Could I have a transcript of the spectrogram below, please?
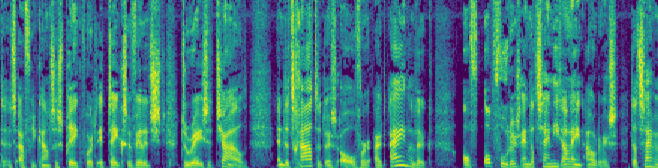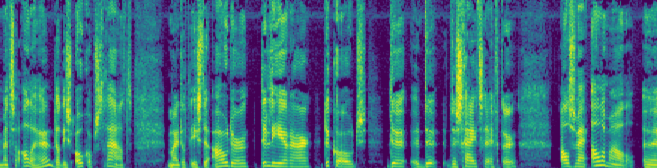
het Afrikaanse spreekwoord... it takes a village to raise a child. En dat gaat er dus over uiteindelijk of opvoeders, en dat zijn niet alleen ouders. Dat zijn we met z'n allen, hè? dat is ook op straat. Maar dat is de ouder, de leraar, de coach, de, de, de scheidsrechter als wij allemaal uh,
